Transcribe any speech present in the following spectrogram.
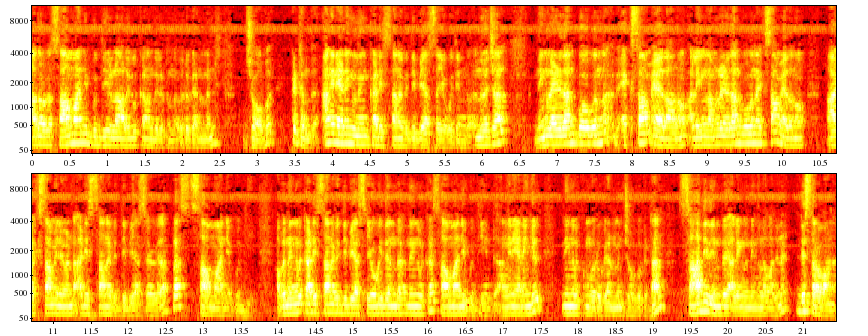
അതോടെ സാമാന്യ ബുദ്ധിയുള്ള ആളുകൾക്കാണ് എന്ത് കിട്ടുന്നത് ഒരു ഗവൺമെന്റ് ജോബ് കിട്ടുന്നത്. അങ്ങനെയാണെങ്കിൽ നിങ്ങൾക്ക് അടിസ്ഥാന വിദ്യാഭ്യാസ യോഗ്യത ഉണ്ടോ? എന്ന് വെച്ചാൽ നിങ്ങൾ എഴുതാൻ പോകുന്ന എക്സാം ഏതാണോ അല്ലെങ്കിൽ നമ്മൾ എഴുതാൻ പോകുന്ന എക്സാം ഏതാണോ ആ എക്സാമിന് വേണ്ട അടിസ്ഥാന വിദ്യാഭ്യാസ യോഗ്യത പ്ലസ് സാമാന്യ ബുദ്ധി. അപ്പൊ നിങ്ങൾക്ക് അടിസ്ഥാന വിദ്യാഭ്യാസ യോഗ്യത ഉണ്ട് നിങ്ങൾക്ക് സാമാന്യ ബുദ്ധിയുണ്ട്. അങ്ങനെയാണെങ്കിൽ നിങ്ങൾക്കും ഒരു ഗവൺമെന്റ് ജോബ് കിട്ടാൻ സാധ്യതയുണ്ട് അല്ലെങ്കിൽ നിങ്ങളും അതിന് ഡിസർവ് ആണ്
